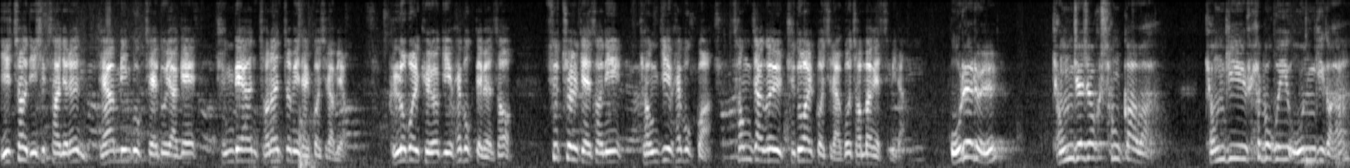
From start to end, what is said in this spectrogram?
2024년은 대한민국 제도약의 중대한 전환점이 될 것이라며 글로벌 교역이 회복되면서 수출 개선이 경기 회복과 성장을 주도할 것이라고 전망했습니다. 올해를 경제적 성과와 경기 회복의 온기가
